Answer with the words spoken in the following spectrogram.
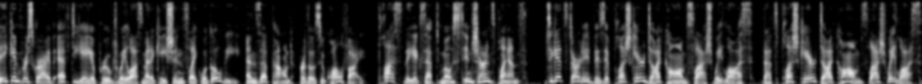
They can prescribe FDA-approved weight loss medications like Wegovy and Zepbound for those who qualify. Plus, they accept most insurance plans. To get started, visit plushcare.com slash weight loss. That's plushcare.com slash weight loss.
